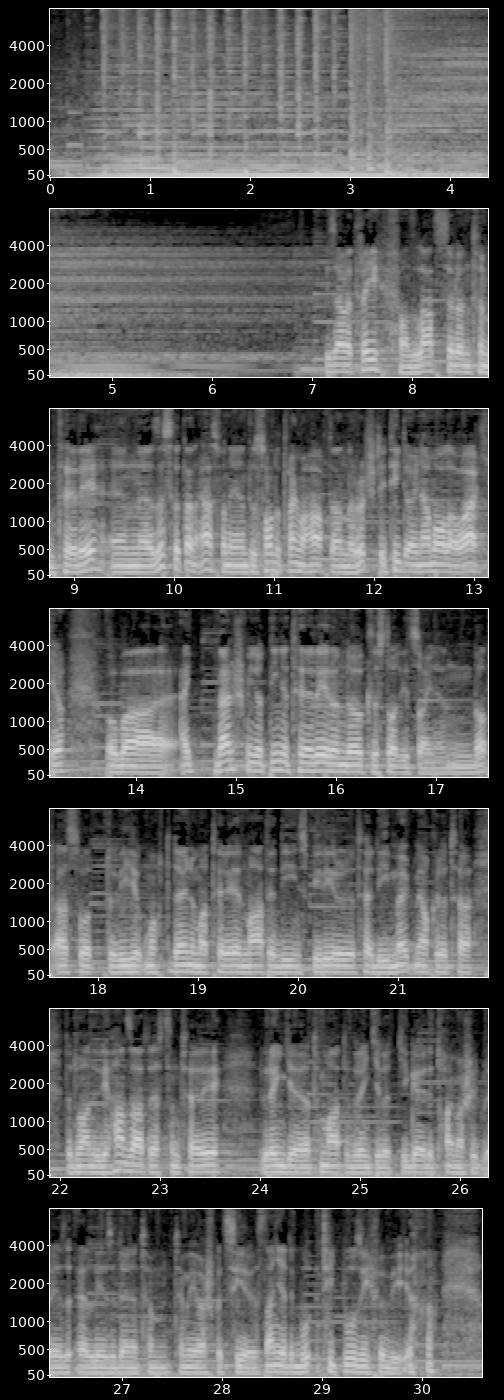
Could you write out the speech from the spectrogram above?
Wir zijn drie van de laatste rond om TD. En uh, dit is dan erst van een interessante thema haft, dan rutscht die Titel einmal weg hier. Aber ich wünsche mir, dass die TD und auch das dort jetzt sein. Und das ist, was wir hier mochten tun, mit TD und Mathe, die inspirieren, das, die Möglichen, das, das waren die Hansarten, das drinken, das Tomate das die geile Timersheet lesen, lesen, dann zum, zum mehr speziell. Dann die Titel wo sich vorbei.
